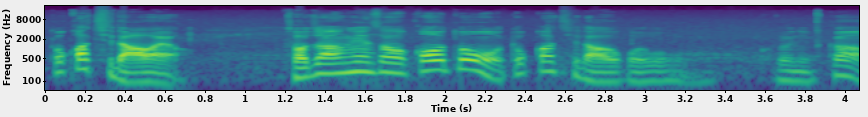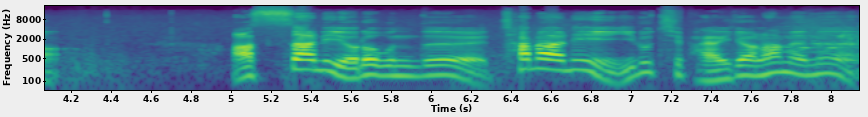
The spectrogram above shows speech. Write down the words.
똑같이 나와요. 저장해서 꺼도 똑같이 나오고 그러니까 아싸리 여러분들 차라리 이루치 발견하면은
